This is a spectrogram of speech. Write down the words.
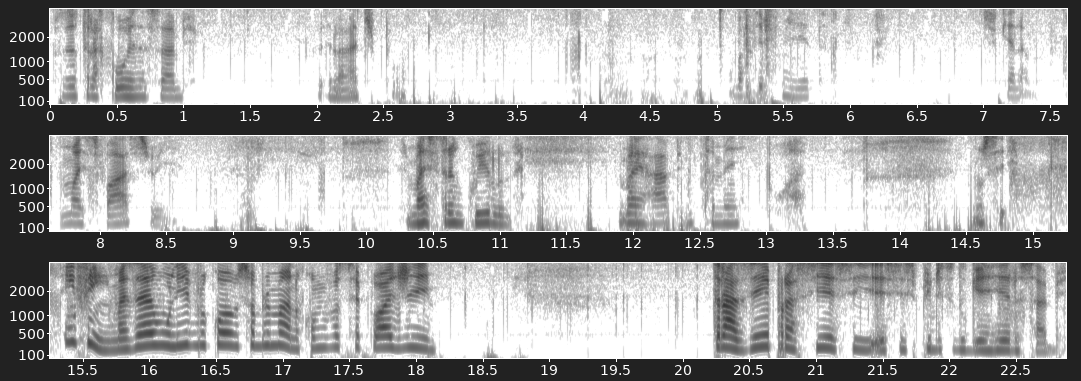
fazer outra coisa, sabe? Sei lá, tipo. Bater punheta que era mais fácil e mais tranquilo, né? Mais rápido também. Porra. Não sei. Enfim, mas é um livro sobre, mano, como você pode trazer para si esse, esse espírito do guerreiro, sabe?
